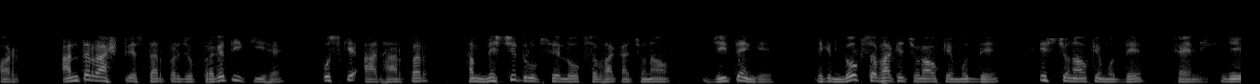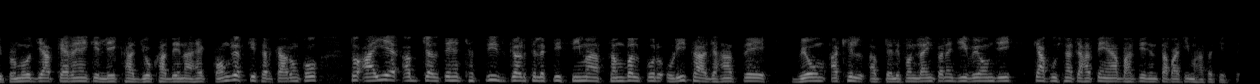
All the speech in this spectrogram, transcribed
और अंतर्राष्ट्रीय स्तर पर जो प्रगति की है, उसके आधार पर हम निश्चित रूप से लोकसभा का चुनाव जीतेंगे। लेकिन लोकसभा के चुनाव के मुद्दे, इस चुनाव के मुद्दे है नहीं। जी, प्रमोद जी, आप कह रहे हैं कि लेखा जोखा देना है कांग्रेस की सरकारों को तो आइए अब चलते हैं छत्तीसगढ़ से लगती सीमा, संबलपुर, उड़ीसा, जहाँ से व्योम अखिल अब टेलीफोन लाइन पर हैं। जी, व्योम जी, क्या पूछना चाहते हैं आप भारतीय जनता पार्टी महासचिव से?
